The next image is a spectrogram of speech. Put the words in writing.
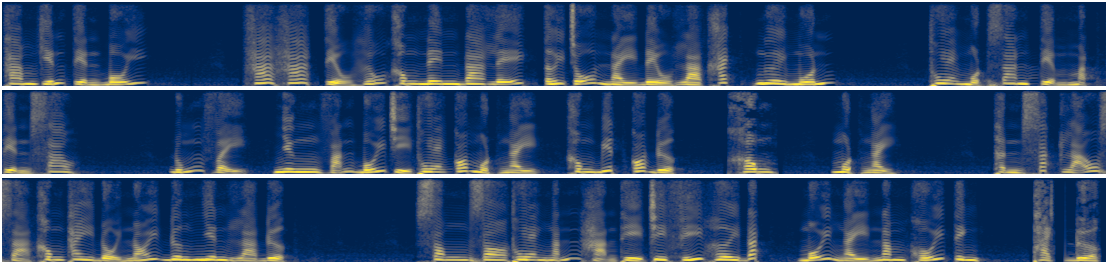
Tham kiến tiền bối. Ha ha, tiểu hữu không nên đa lễ, tới chỗ này đều là khách, ngươi muốn. Thuê một gian tiệm mặt tiền sao? Đúng vậy, nhưng vãn bối chỉ thuê có một ngày, không biết có được. Không một ngày. Thần sắc lão giả không thay đổi nói đương nhiên là được. Song do thuê ngắn hạn thì chi phí hơi đắt. Mỗi ngày năm khối tinh. Thạch được.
